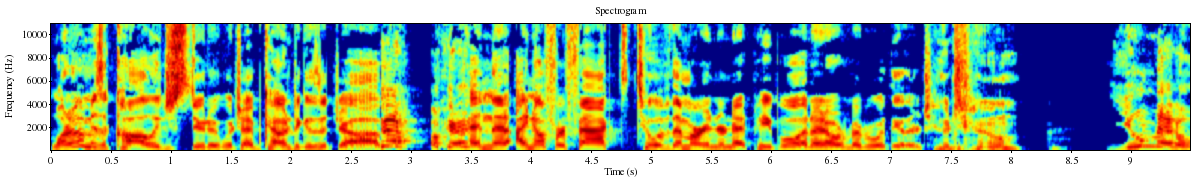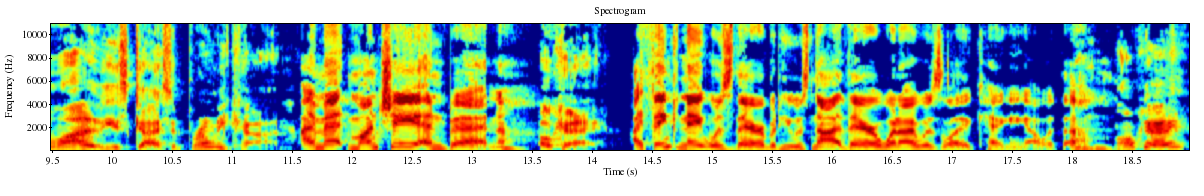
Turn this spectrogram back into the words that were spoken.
One of them is a college student, which I'm counting as a job. Yeah, okay. And then I know for a fact two of them are internet people, and I don't remember what the other two do. you met a lot of these guys at BronyCon. I met Munchie and Ben. Okay. I think Nate was there, but he was not there when I was like hanging out with them. Okay.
